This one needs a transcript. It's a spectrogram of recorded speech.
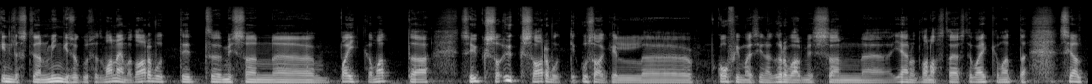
kindlasti on mingisugused vanemad arvutid, mis on paikamata, see üks, üks arvuti kusagil kohvimasina kõrval, mis on jäänud vanast ajast ja paikamata, sealt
